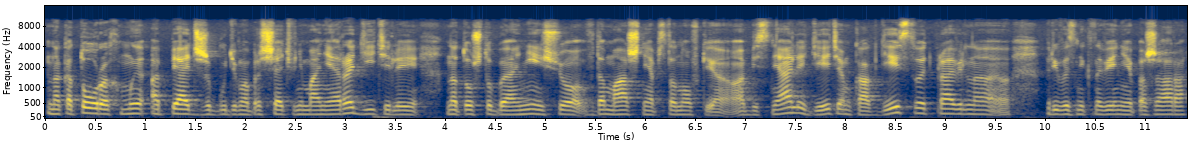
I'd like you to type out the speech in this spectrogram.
на которых мы опять же будем обращать внимание родителей на то, чтобы они еще в домашней обстановке объясняли детям, как действовать правильно э, при возникновении пожара,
